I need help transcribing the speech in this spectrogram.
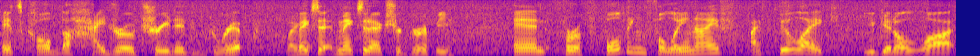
It's called the hydro treated grip. Like makes it makes it extra grippy. And for a folding fillet knife, I feel like you get a lot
